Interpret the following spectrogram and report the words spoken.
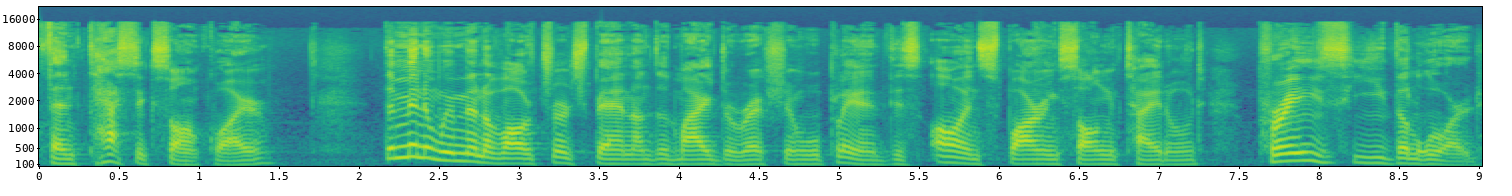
Fantastic song, choir. The men and women of our church band under my direction will play this awe inspiring song entitled Praise Ye the Lord.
